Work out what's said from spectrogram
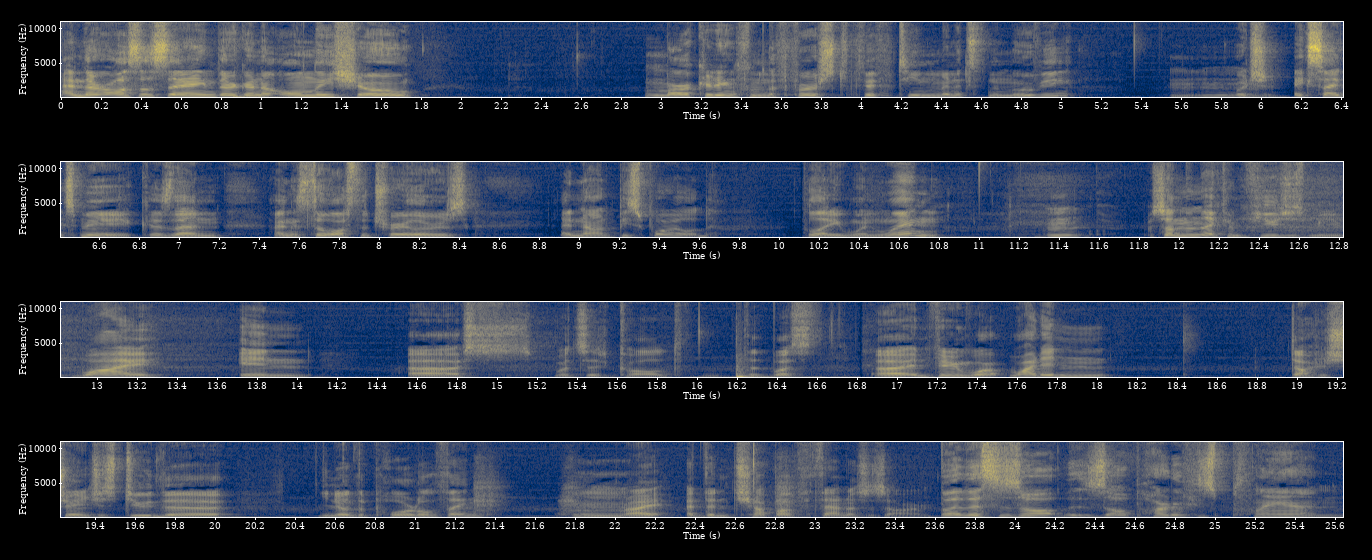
And they're also saying they're gonna only show marketing from the first 15 minutes of the movie, which excites me because then I can still watch the trailers and not be spoiled. Bloody win-win. Something that confuses me. Why in uh what's it called? What's Uh, Infinity War. Why didn't Doctor Strange just do the, you know, the portal thing, Mm. right? And then chop off Thanos' arm. But this is all this is all part of his plan.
